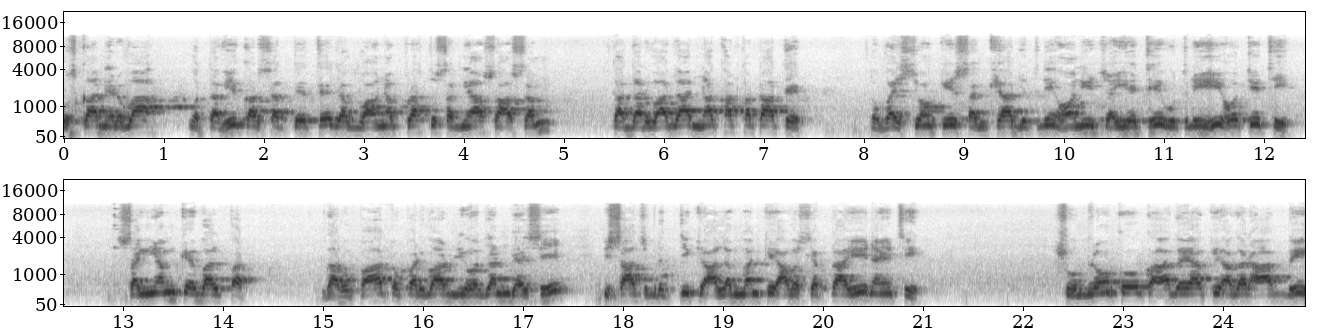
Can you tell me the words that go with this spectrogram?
उसका निर्वाह वो तभी कर सकते थे जब वानप्रस्थ संन्यास आश्रम का दरवाज़ा न खटखटाते तो वैश्यों की संख्या जितनी होनी चाहिए थी, उतनी ही होती थी। संयम के बल पर। गर्भपात और परिवार नियोजन जैसे पिशाच वृत्ति के आलंबन की आवश्यकता ही नहीं थी। शूद्रों को कहा गया कि अगर आप भी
